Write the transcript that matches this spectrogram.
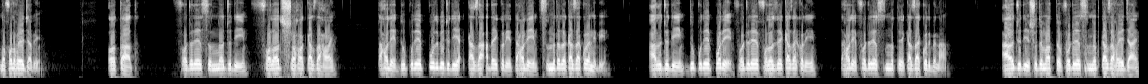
নফল হয়ে যাবে। অর্থাৎ ফজরের শূন্য যদি ফরজ সহ কাজা হয়, তাহলে দুপুরের পূর্বে যদি কাজা আদায় করে, তাহলে শূন্যতর কাজা করে নেবে। আর যদি দুপুরের পরে ফজরের ফরজের কাজা করে, তাহলে ফজরের সুন্নতের কাজা করবে না। আর যদি শুধুমাত্র ফজরের সুন্নত কাজা হয়ে যায়,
